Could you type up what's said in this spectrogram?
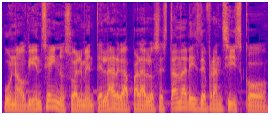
una audiencia inusualmente larga para los estándares de Francisco.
